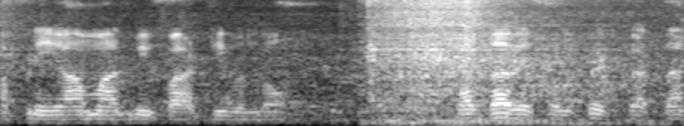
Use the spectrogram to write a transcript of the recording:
ਆਪਣੀ ਆਮ ਆਦਮੀ ਪਾਰਟੀ ਵੱਲੋਂ ਸ਼ਰਧਾ ਦੇ ਫੁੱਲ ਭੇਟ ਕਰਦਾ।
